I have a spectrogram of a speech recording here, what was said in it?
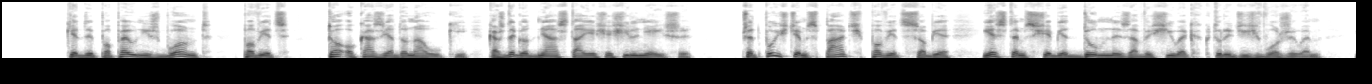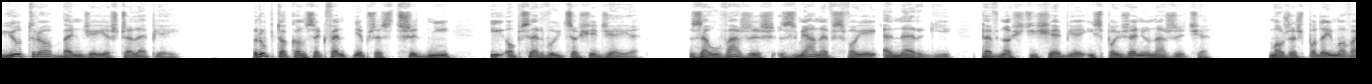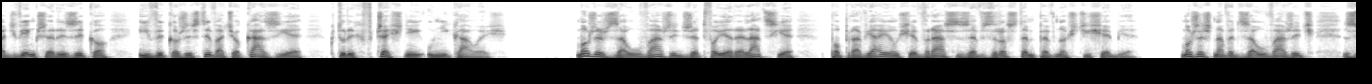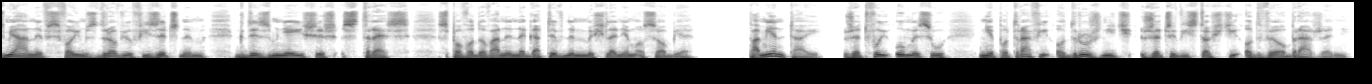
Kiedy popełnisz błąd, powiedz, to okazja do nauki. Każdego dnia staje się silniejszy. Przed pójściem spać powiedz sobie, jestem z siebie dumny za wysiłek, który dziś włożyłem. Jutro będzie jeszcze lepiej. Rób to konsekwentnie przez trzy dni i obserwuj, co się dzieje. Zauważysz zmianę w swojej energii, pewności siebie i spojrzeniu na życie. Możesz podejmować większe ryzyko i wykorzystywać okazje, których wcześniej unikałeś. Możesz zauważyć, że twoje relacje poprawiają się wraz ze wzrostem pewności siebie. Możesz nawet zauważyć zmiany w swoim zdrowiu fizycznym, gdy zmniejszysz stres spowodowany negatywnym myśleniem o sobie. Pamiętaj, że twój umysł nie potrafi odróżnić rzeczywistości od wyobrażeń.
